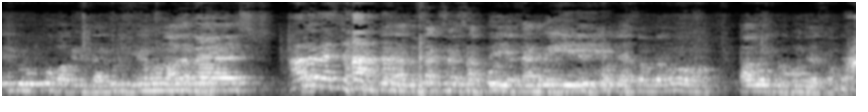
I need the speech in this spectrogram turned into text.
ఒప్పుకోబాకండి దాని గురించి ఏమన్నా all the best all the best అది సక్సెస్ ఫోన్ చేస్తాను ఫోన్ చేస్తా ఉన్నాను ఆ రోజు కూడా ఫోన్ చేస్తా ఉన్నాను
